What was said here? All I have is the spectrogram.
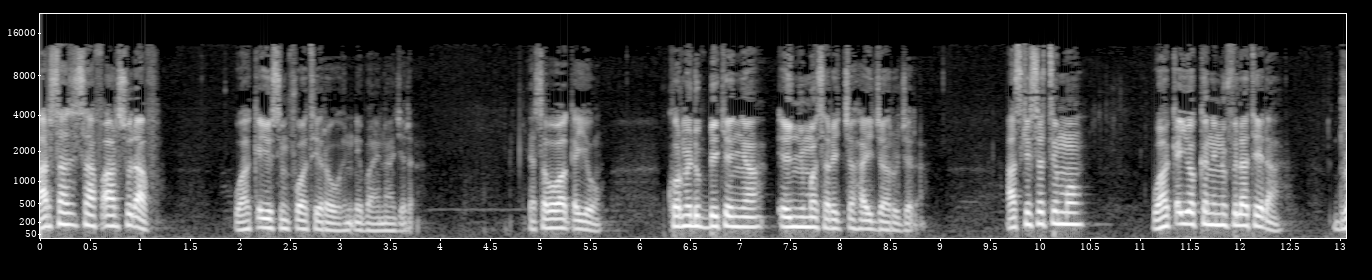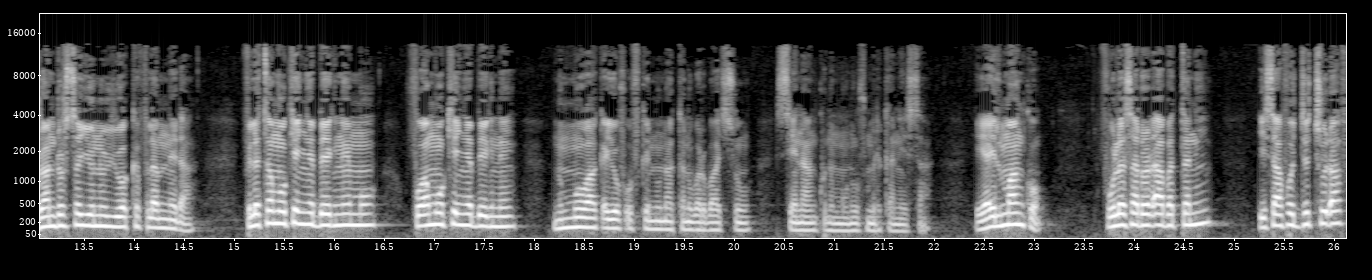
aarsaas isaaf aarsuudhaaf waaqayyo isin fo'ateera hin dhibaayinaa jedha. Yaa saba waaqayyoo kormi dubbii keenyaa eenyu masaricha haa ijaaru jedha. As keessatti immoo waaqayyo akka inni nu filateedha duraan dursayyuu nuyyuu akka filamneedha filatamuu keenya beeknee immoo fo'amuu keenya beeknee nummoo waaqayyoof of kennuun akka nu barbaachisu seenaan kun immoo nuuf mirkaneessa. Yaa ilmaan koo fuula isaa dura dhaabattanii isaaf hojjechuudhaaf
